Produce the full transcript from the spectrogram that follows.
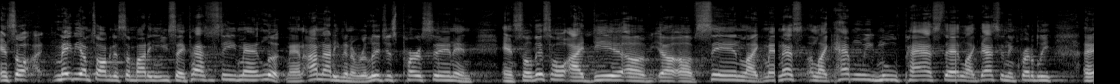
And so maybe I'm talking to somebody and you say, Pastor Steve, man, look, man, I'm not even a religious person. And, and so this whole idea of, uh, of sin, like, man, that's like, haven't we moved past that? Like, that's an incredibly, uh,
